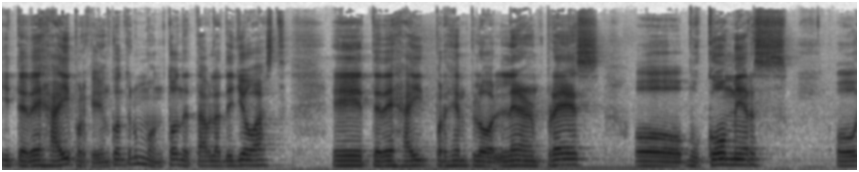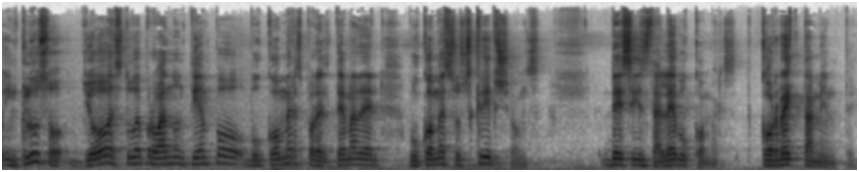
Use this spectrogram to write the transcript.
y te deja ahí, porque yo encontré un montón de tablas de Yoast, eh, te deja ahí, por ejemplo, LearnPress o WooCommerce o incluso yo estuve probando un tiempo WooCommerce por el tema del WooCommerce Subscriptions. Desinstalé WooCommerce correctamente.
